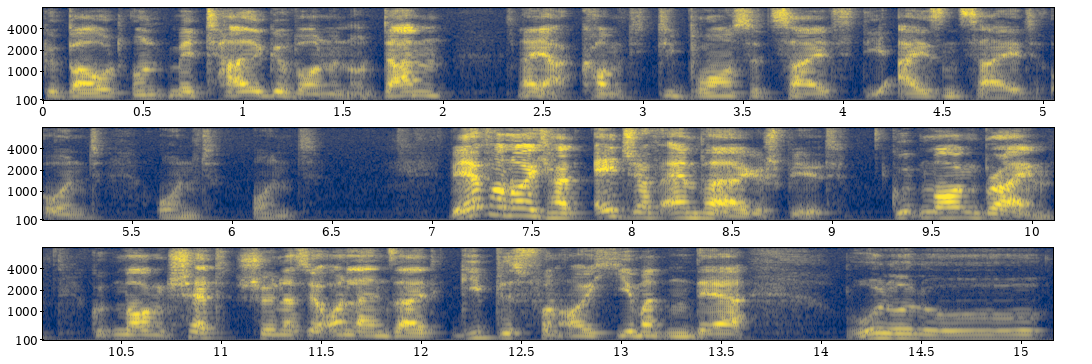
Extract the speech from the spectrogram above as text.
gebaut und Metall gewonnen. Und dann, naja, kommt die Bronzezeit, die Eisenzeit und, und, und. Wer von euch hat Age of Empire gespielt? Guten Morgen, Brian. Guten Morgen, Chat. Schön, dass ihr online seid. Gibt es von euch jemanden, der Wololo,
